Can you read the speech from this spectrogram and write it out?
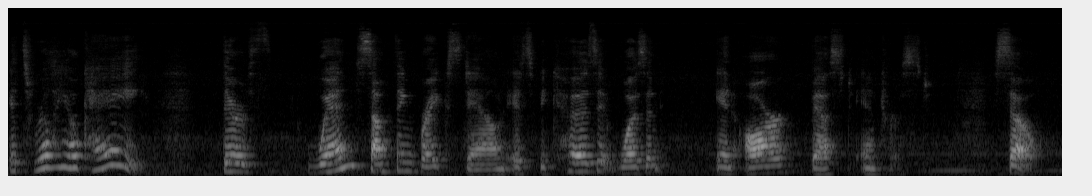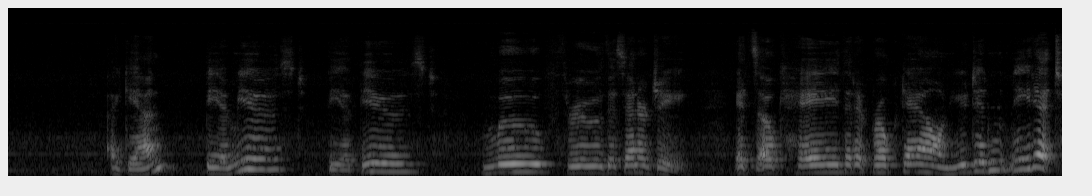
It's really okay. There's when something breaks down, it's because it wasn't in our best interest. So, again, be amused, be abused, move through this energy. It's okay that it broke down. You didn't need it.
